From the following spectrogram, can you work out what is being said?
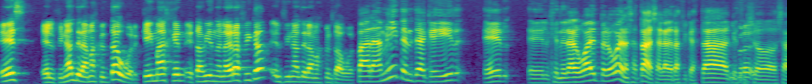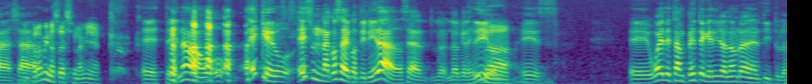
es el final de la Muscle Tower. ¿Qué imagen estás viendo en la gráfica? El final de la Muscle Tower. Para mí tendría que ir el, el General White, pero bueno, ya está, ya la gráfica está, qué Y sé para- yo, ya, ya. Para mí no se hace una mierda. Este, no, es que es una cosa de continuidad, o sea, lo, lo que les digo es... Eh, White es tan pete que ni lo nombran en el título.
